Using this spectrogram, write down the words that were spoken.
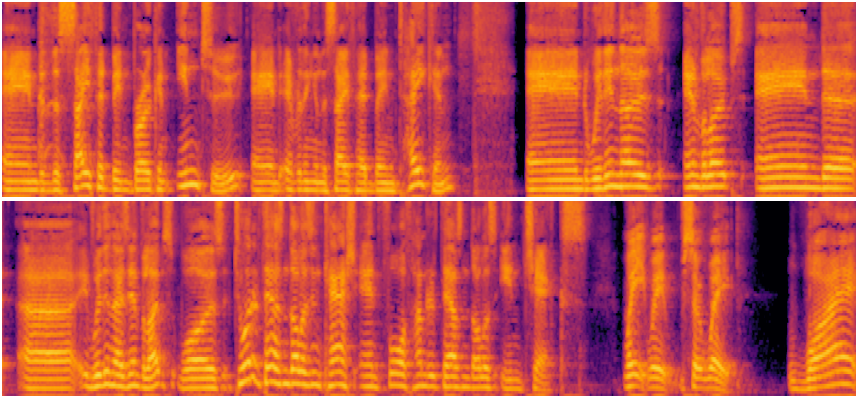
and the safe had been broken into and everything in the safe had been taken. And within those envelopes and uh, uh, within those envelopes was $200,000 in cash and $400,000 in checks. Wait, wait. So wait, why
